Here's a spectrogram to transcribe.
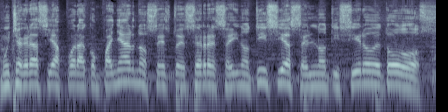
Muchas gracias por acompañarnos. Esto es RCI Noticias, el noticiero de todos.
